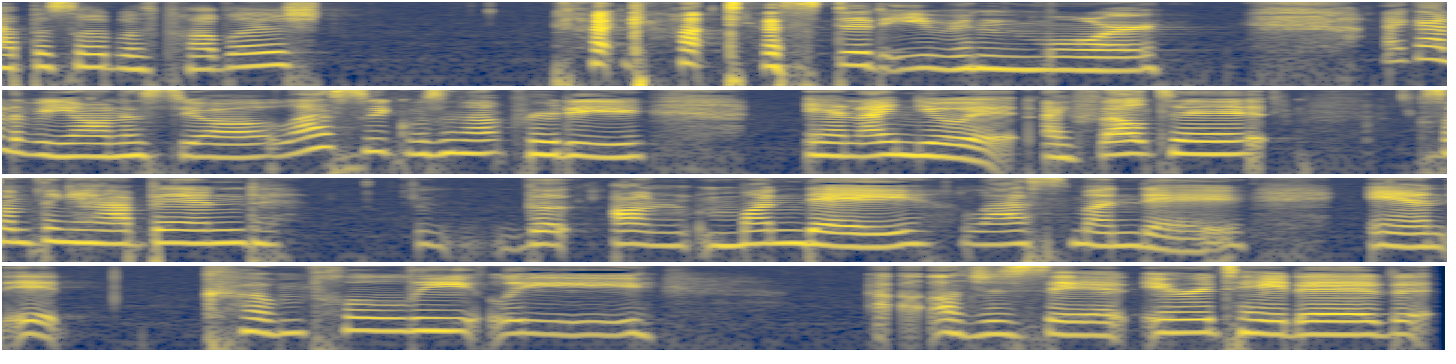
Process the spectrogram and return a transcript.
episode was published, I got tested even more. I gotta be honest, y'all. Last week was not pretty, and I knew it. I felt it. Something happened the on Monday, last Monday, and it completely. I'll just say it irritated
